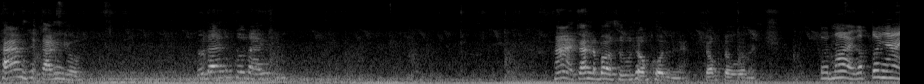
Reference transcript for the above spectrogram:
ข้างที่กันอยู่ตัวใดตัวใดห้ากันแล้วบ่สู้สองคนเนี่ยสองตัวเนี่ยตัวน้อยกับตัวใหญ่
